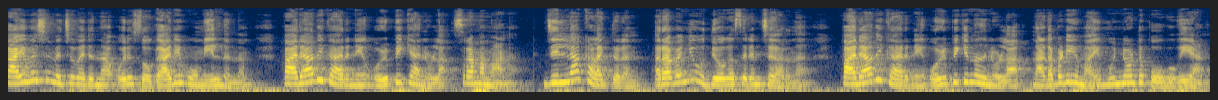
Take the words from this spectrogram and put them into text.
കൈവശം വെച്ചു വരുന്ന ഒരു സ്വകാര്യ ഭൂമിയിൽ നിന്നും പരാതിക്കാരനെ ഒഴിപ്പിക്കാനുള്ള ശ്രമമാണ്. ജില്ലാ കളക്ടറും റവന്യൂ ഉദ്യോഗസ്ഥരും ചേർന്ന് പരാതിക്കാരനെ ഒഴിപ്പിക്കുന്നതിനുള്ള നടപടിയുമായി മുന്നോട്ടു പോകുകയാണ്.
